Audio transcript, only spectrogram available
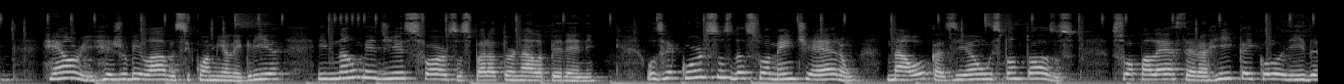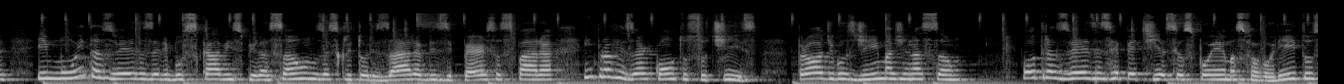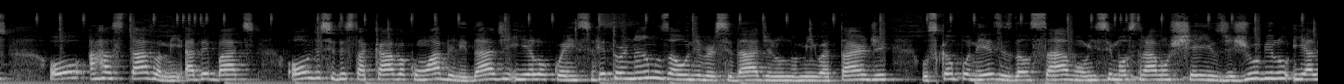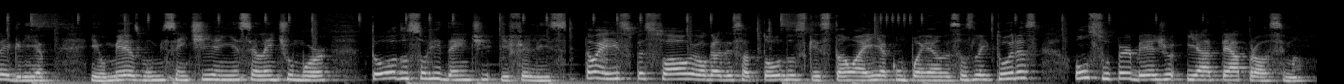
Henry rejubilava-se com a minha alegria e não media esforços para torná-la perene. Os recursos da sua mente eram, na ocasião, espantosos. Sua palestra era rica e colorida, e muitas vezes ele buscava inspiração nos escritores árabes e persas para improvisar contos sutis, pródigos de imaginação. Outras vezes repetia seus poemas favoritos ou arrastava-me a debates onde se destacava com habilidade e eloquência. Retornamos à universidade no domingo à tarde, os camponeses dançavam e se mostravam cheios de júbilo e alegria. Eu mesmo me sentia em excelente humor, todo sorridente e feliz. Então é isso, pessoal. Eu agradeço a todos que estão aí acompanhando essas leituras. Um super beijo e até a próxima.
